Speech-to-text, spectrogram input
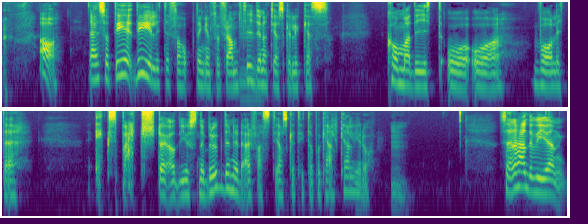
ja, så det, det är lite förhoppningen för framtiden mm. att jag ska lyckas komma dit och, och vara lite expertstöd just när brugden är där fast jag ska titta på kalkalger då. Mm. Sen hade vi en,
